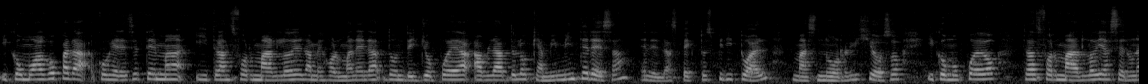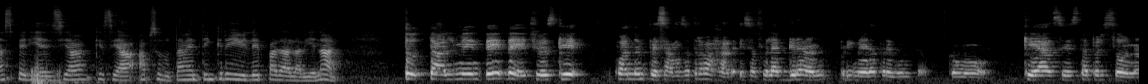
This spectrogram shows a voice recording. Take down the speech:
y cómo hago para coger ese tema y transformarlo de la mejor manera donde yo pueda hablar de lo que a mí me interesa en el aspecto espiritual, más no religioso, y cómo puedo transformarlo y hacer una experiencia que sea absolutamente increíble para la Bienal. Totalmente, de hecho es que cuando empezamos a trabajar, esa fue la gran primera pregunta, como ¿qué hace esta persona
